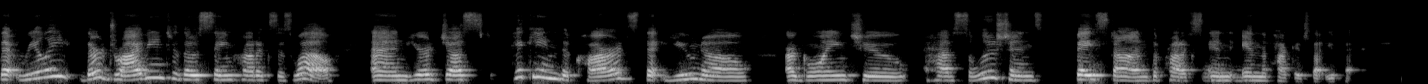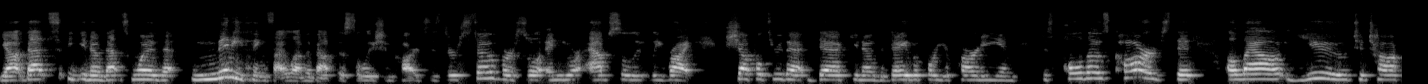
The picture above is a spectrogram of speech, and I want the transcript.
that really they're driving to those same products as well and you're just picking the cards that you know are going to have solutions based on the products in in the package that you pick. Yeah that's you know that's one of the many things i love about the solution cards is they're so versatile and you're absolutely right. Shuffle through that deck you know the day before your party and just pull those cards that allow you to talk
